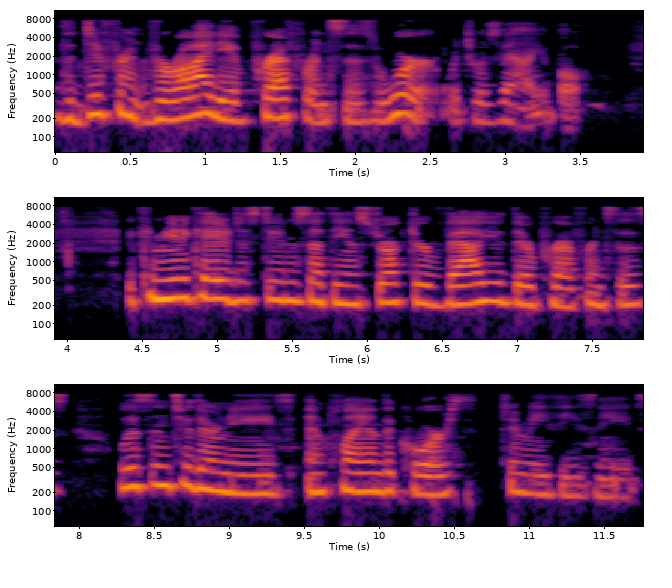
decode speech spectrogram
the different variety of preferences were, which was valuable. It communicated to students that the instructor valued their preferences listen to their needs, and plan the course to meet these needs.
